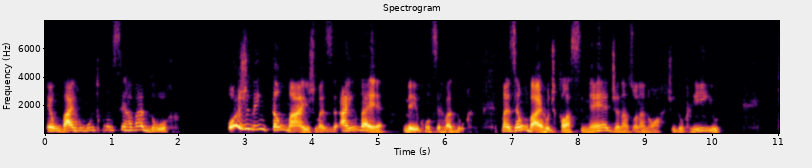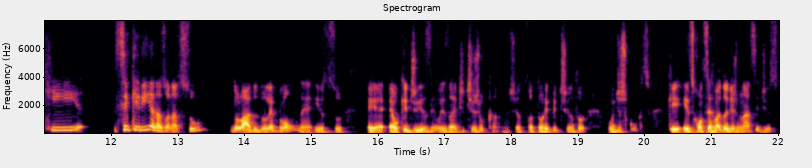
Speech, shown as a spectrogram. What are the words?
é um bairro muito conservador. Hoje nem tão mais, mas ainda é meio conservador. Mas é um bairro de classe média na zona norte do Rio que se queria na zona sul, do lado do Leblon, né? Isso é, é o que dizem os anti-tijucanos. Eu só estou repetindo um discurso, que esse conservadorismo nasce disso.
